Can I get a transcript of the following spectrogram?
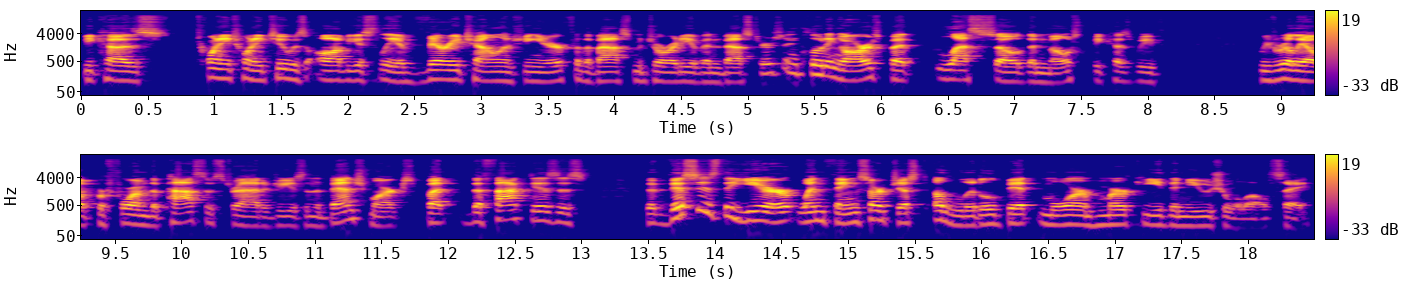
because 2022 was obviously a very challenging year for the vast majority of investors, including ours, but less so than most because we've we've really outperformed the passive strategies and the benchmarks. But the fact is is that this is the year when things are just a little bit more murky than usual, I'll say.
